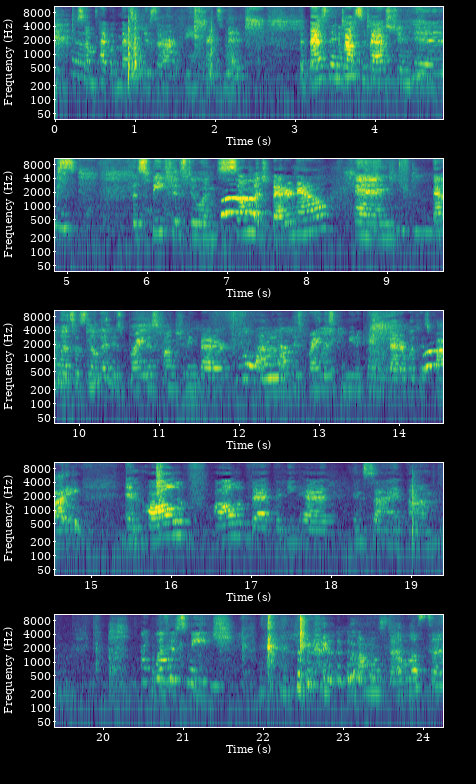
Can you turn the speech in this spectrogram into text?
some type of messages that aren't being transmitted. The best thing about Sebastian is the speech is doing so much better now and that lets us know that his brain is functioning better, um, his brain is communicating better with his body, and all of all of that that he had inside um, with his speech. We're almost done. Almost done.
